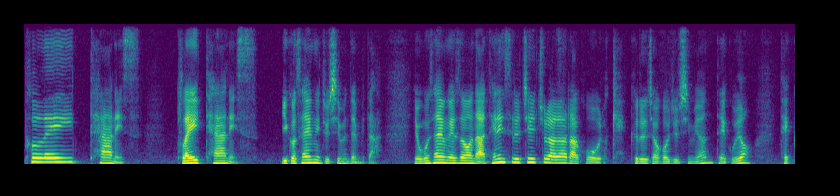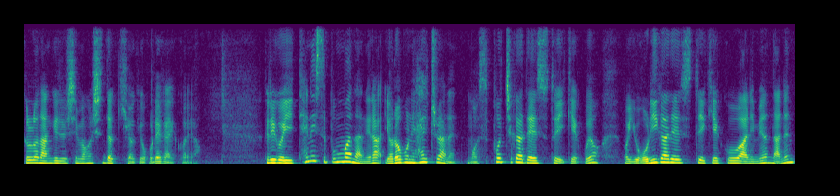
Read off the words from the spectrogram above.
play tennis, play tennis 이거 사용해 주시면 됩니다. 요거 사용해서 나 테니스를 칠 줄 알아 라고 이렇게 글을 적어 주시면 되고요. 댓글로 남겨주시면 훨씬 더 기억이 오래 갈 거예요. 그리고 이 테니스뿐만 아니라 여러분이 할 줄 아는 뭐 스포츠가 될 수도 있겠고요. 뭐 요리가 될 수도 있겠고 아니면 나는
